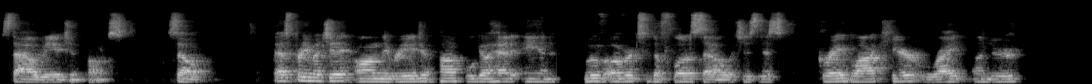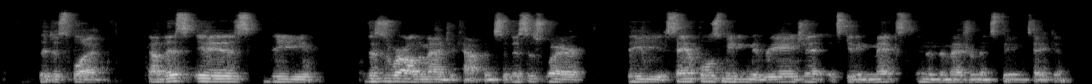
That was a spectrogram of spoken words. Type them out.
style reagent pumps. So that's pretty much it on the reagent pump. We'll go ahead and move over to the flow cell, which is this gray block here right under the display. Now this is the this is where all the magic happens. So this is where the samples meeting the reagent, it's getting mixed, and then the measurements being taken.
